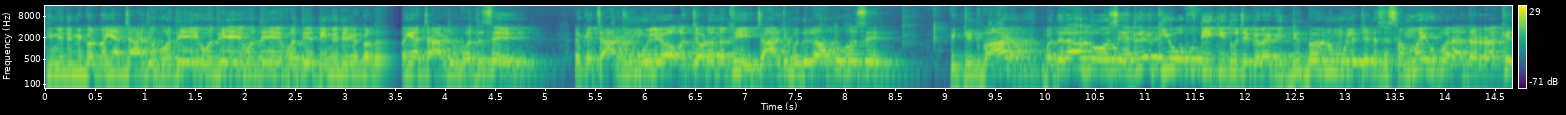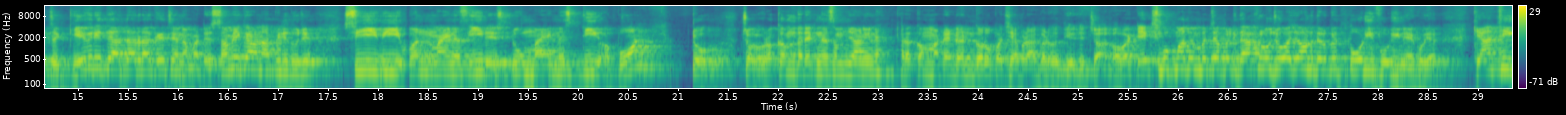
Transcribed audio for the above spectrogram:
ધીમે ધીમે કરતો અહીંયા ચાર્જ વધે વધે વધે વધે. ધીમે ધીમે કરતો અહીંયા ચાર્જ વધશે. એટલે કે ચાર્જનું મૂલ્ય અચળ નથી. ચાર્જ બદલાતો હશે. વિદ્યુત ભાર બદલાતો હશે એટલે ક્યુ ઓફ ટી કીધું છે કે ભાઈ વિદ્યુત ભારનું મૂલ્ય છે તે સમય ઉપર આધાર રાખે છે. કેવી રીતે આધાર રાખે છે? એના માટે સમીકરણ આપી દીધું છે. C V one minus e raise to minus T upon tau ચલો, રકમ દરેકને સમજાણીને રકમ માટે ડન કરો, પછી આપણે આગળ વધીએ છીએ. ચાલો, હવે ટેક્સ્ટ બુકમાં તમે બચ્ચા પડી દાખલો જોવા જાવ ને, તે લોકો તોડી ફોડી નાખો યાર. ક્યાંથી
